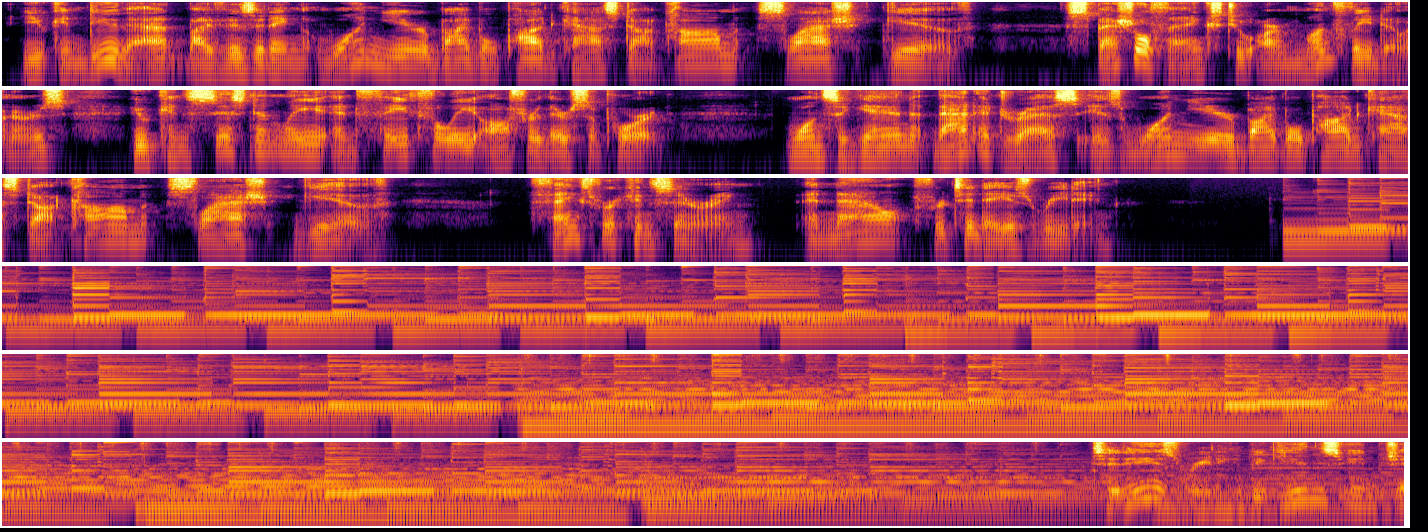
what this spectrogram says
You can do that by visiting oneyearbiblepodcast.com slash give. Special thanks to our monthly donors who consistently and faithfully offer their support. Once again, that address is oneyearbiblepodcast.com slash give. Thanks for considering, and now for today's reading.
